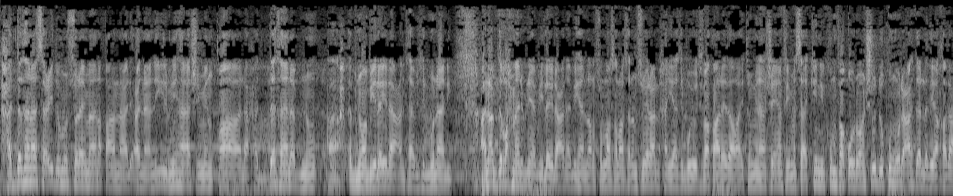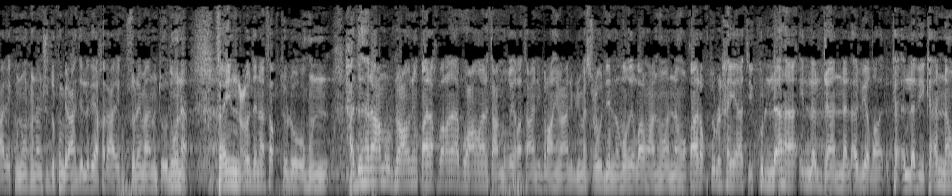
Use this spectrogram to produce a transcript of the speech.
حدثنا سعيد بن سليمان قال عن علي بن هاشم قال حدثنا ابن ابن أبي ليلى عن ثابت البناني. عن عبد الرحمن بن أبي ليلى عن أبيه أن رسول الله صلى الله عليه وسلم سئل عن حيات البيوت فقال إذا رأيتم منها شيئا في مساكنكم فقولوا أنشدكم العهد الذي أخذ عليكم نوح أنشدكم بالعهد الذي أخذ عليكم سليمان تؤذون فإن عدن فاقتلوهن. حدثنا عمرو بن عون قال أخبرنا أبو عوانة عن مغيرة عن إبراهيم عن ابن مسعود رضي الله عنه أنه قال اقتلوا الحيات كلها إلا الجان الأبيض الذي كأنه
